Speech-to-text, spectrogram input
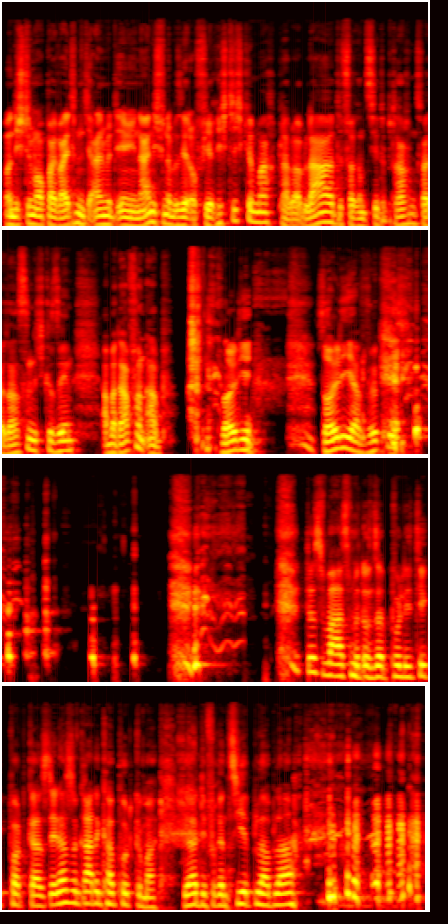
Und ich stimme auch bei weitem nicht allen mit ihr hinein. Ich finde aber, sie hat auch viel richtig gemacht, bla bla bla, differenzierte Betrachtungsweise hast du nicht gesehen. Aber davon ab, soll die, soll die ja wirklich. Das war's mit unserem Politik-Podcast. Den hast du gerade kaputt gemacht. Ja, differenziert, bla bla.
